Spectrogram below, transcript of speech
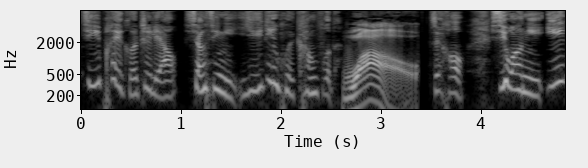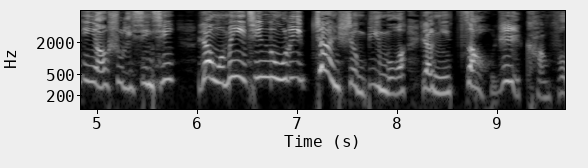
极配合治疗，相信你一定会康复的。哇哦！最后，希望你一定要树立信心，让我们一起努力战胜病魔，让你早日康复。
